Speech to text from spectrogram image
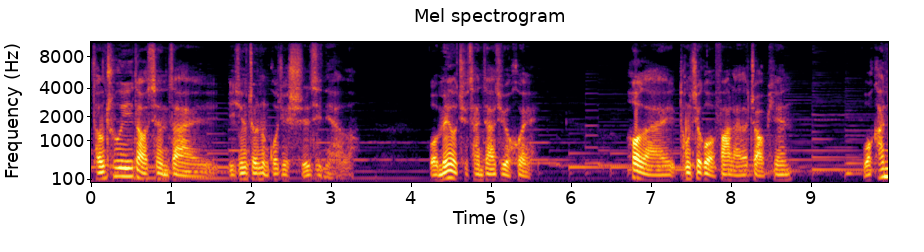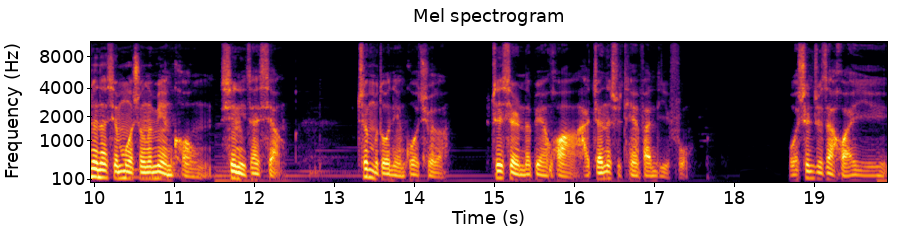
从初一到现在，已经整整过去十几年了，我没有去参加聚会。后来同学给我发来了照片。我看着那些陌生的面孔，心里在想：这么多年过去了，这些人的变化还真的是天翻地覆。我甚至在怀疑，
